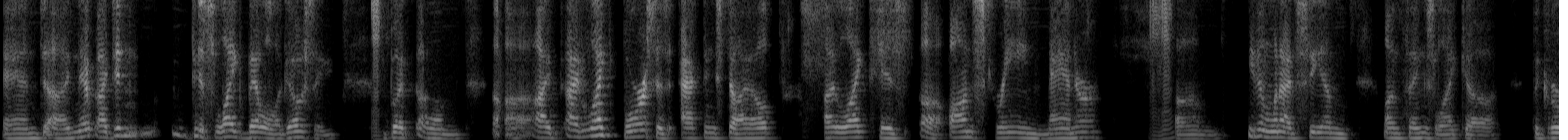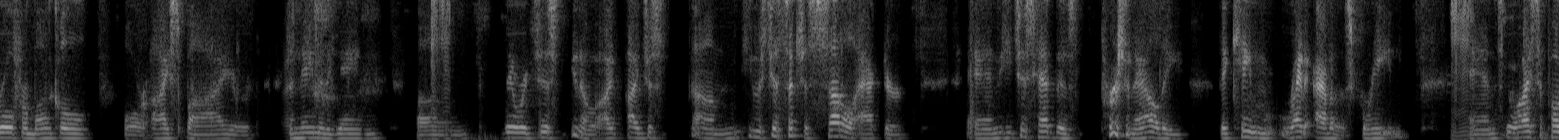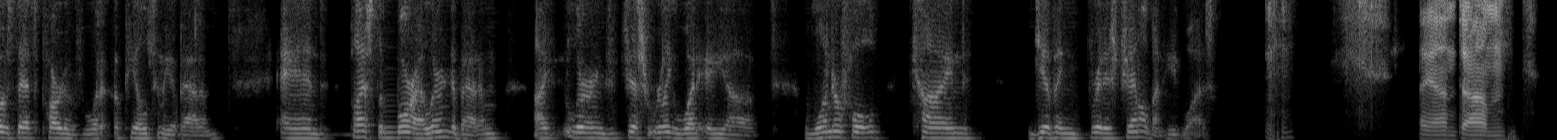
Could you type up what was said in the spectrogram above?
And uh, I never, I didn't dislike Bela Lugosi, Mhm. but um, uh, I I liked Boris's acting style. I liked his uh, on-screen manner. Mhm. Um, even when I'd see him on things like uh, The Girl from U.N.C.L.E. or I Spy or The Name of the Game, um, they were just, you know, I, I just, um, he was just such a subtle actor and he just had this personality that came right out of the screen. Mhm. And so I suppose that's part of what appealed to me about him. And plus, the more I learned about him, I learned just really what a uh, wonderful, kind, giving British gentleman he was. Mhm. And um,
